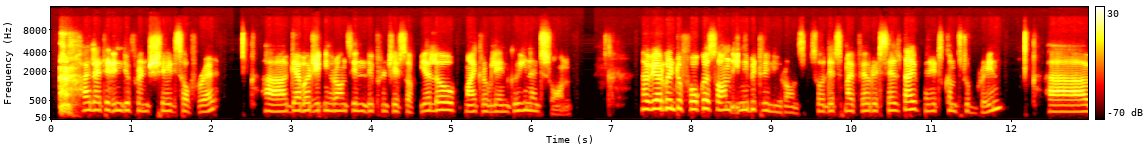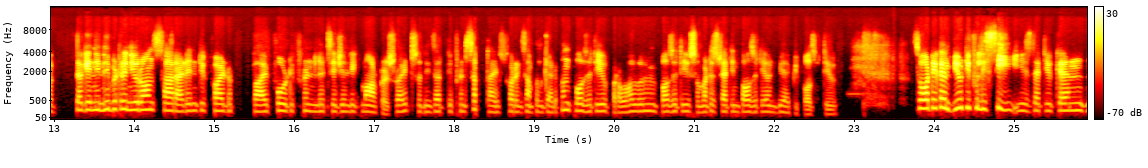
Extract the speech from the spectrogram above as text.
highlighted in different shades of red. Uh, GABAergic neurons in different shades of yellow, microglia in green, and so on. Now we are going to focus on inhibitory neurons. So that's my favorite cell type when it comes to brain. Uh, again, inhibitory neurons are identified by four different, let's say, genetic markers, right? So these are different subtypes. For example, GAD1 positive, parvalbumin positive, somatostatin positive, and VIP positive. So what you can beautifully see is that you can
